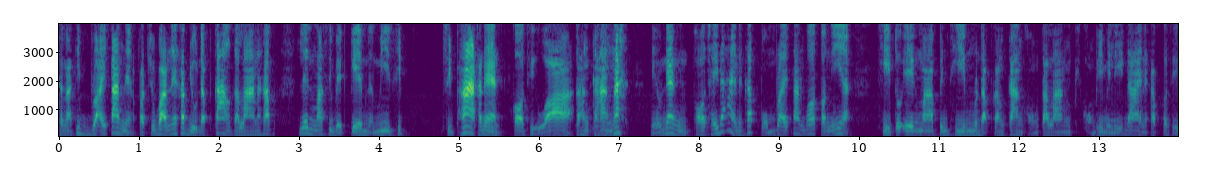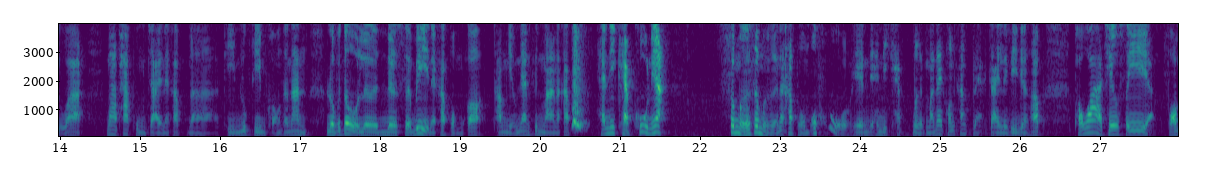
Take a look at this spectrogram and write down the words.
ขณะที่ไบรตันเนี่ยปัจจุบันเนี่ยครับอยู่อันดับ 9 ตารางนะครับ เล่นมา 11 เกมเนี่ยมี 10 15 คะแนน ก็ถือว่ากลางๆนะเหนียวแน่นพอใช้ได้นะครับผมไบรตันเพราะตอนนี้ อะทีมตัวเองมาเป็นทีมระดับกลางๆ ของตารางของพรีเมียร์ลีกได้นะครับ ก็ถือว่าน่าภาคภูมิใจนะครับทีมลูกทีมของทางด้นโรเบโตเลเดอเซอร์บีนะครับผมก็ทำเหนียวแน่นขึ้นมานะครับแฮนดิแคปคู่เนี้ยเสมอเสมอนะครับผมโอ้โหเฮนแฮนดิแคปเปิดมาได้ค่อนข้างแปลกใจเลยทีเดียวครับ เพราะว่าเชลซีอะฟอร์ม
